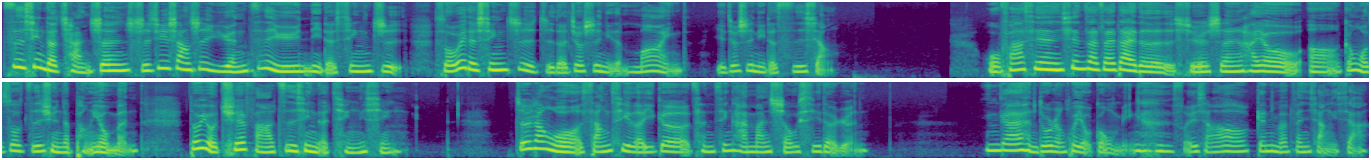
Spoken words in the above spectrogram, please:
自信的产生，实际上是源自于你的心智。所谓的心智，指的就是你的 mind，也就是你的思想。我发现现在在带的学生，还有嗯、跟我做咨询的朋友们，都有缺乏自信的情形。这让我想起了一个曾经还蛮熟悉的人，应该很多人会有共鸣，所以想要跟你们分享一下。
